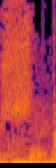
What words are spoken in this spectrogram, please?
Soul.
